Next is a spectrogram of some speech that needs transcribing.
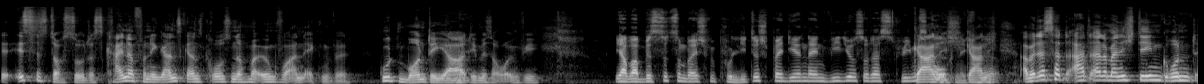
ist es doch so, dass keiner von den ganz, ganz Großen nochmal irgendwo anecken will. Gut, Monte, ja, dem ist auch irgendwie. Ja, aber bist du zum Beispiel politisch bei dir in deinen Videos oder Streams? Gar nicht, nicht gar ne? nicht. Aber das hat, hat aber nicht den Grund,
